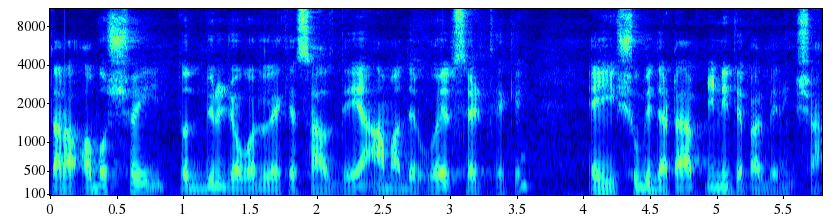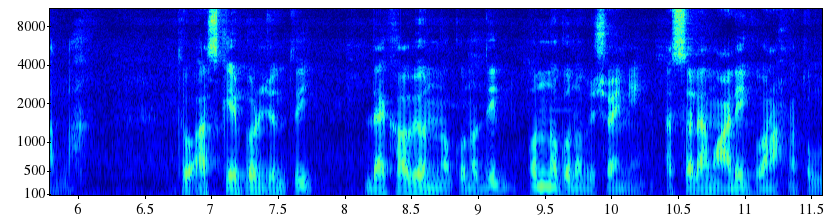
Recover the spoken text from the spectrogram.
তারা অবশ্যই তদবির জগৎ লেখে সার্চ দিয়ে আমাদের ওয়েবসাইট থেকে এই সুবিধাটা আপনি নিতে পারবেন ইনশাআল্লাহ। তো আজকে এ পর্যন্তই। দেখা হবে অন্য কোনো দিন, অন্য কোনো বিষয় নিয়ে। আসসালামু আলাইকুম রহমতুল্লাহ।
